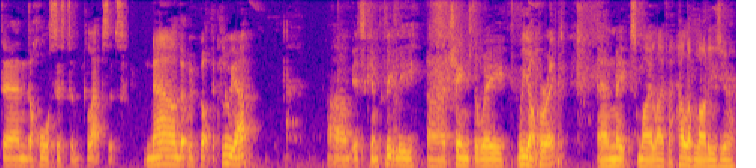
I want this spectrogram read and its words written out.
then the whole system collapses. Now that we've got the Kluwe app, um, it's completely uh, changed the way we operate and makes my life a hell of a lot easier.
